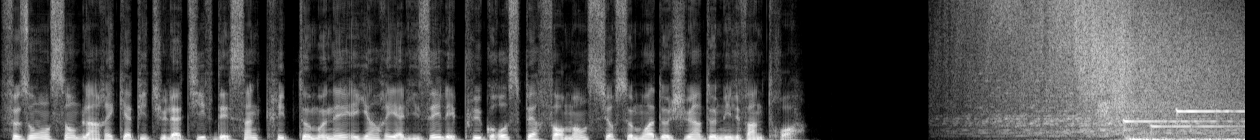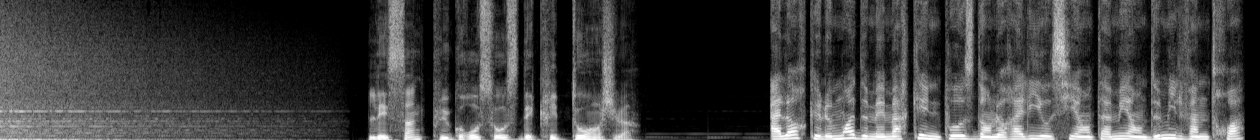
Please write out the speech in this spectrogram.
faisons ensemble un récapitulatif des 5 crypto-monnaies ayant réalisé les plus grosses performances sur ce mois de juin 2023. Les 5 plus grosses hausses des cryptos en juin. Alors que le mois de mai marquait une pause dans le rallye aussi entamé en 2023,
